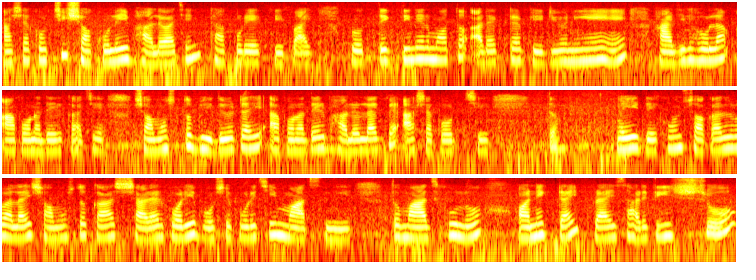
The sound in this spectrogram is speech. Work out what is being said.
আশা করছি সকলেই ভালো আছেন ঠাকুরের কৃপায়। প্রত্যেক দিনের মতো আরেকটা ভিডিও নিয়ে হাজির হলাম আপনাদের কাছে। সমস্ত ভিডিওটাই আপনাদের ভালো লাগবে আশা করছি। তো এই দেখুন সকালবেলায় সমস্ত কাজ সারার পরে বসে পড়েছি মাছ নিয়ে। তো মাছগুলো অনেকটাই প্রায় সাড়ে তিনশো,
